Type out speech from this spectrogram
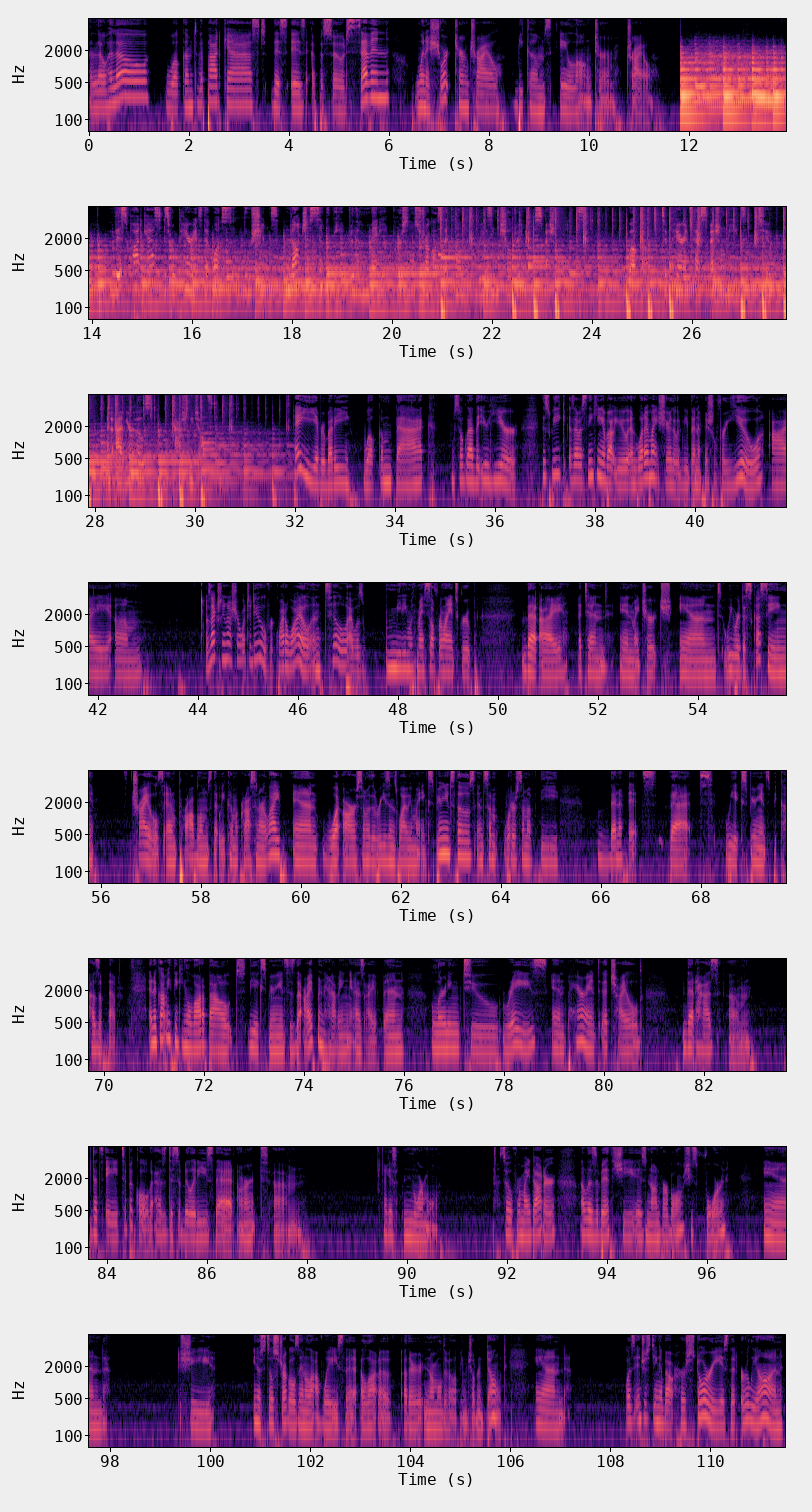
Hello, hello. Welcome to the podcast. This is episode seven when a short term trial becomes a long term trial. This podcast is for parents that want solutions, not just sympathy for the many personal struggles that come with raising children with special needs. Welcome to Parents Have Special Needs Too. And I'm your host, Ashley Johnston. Hey, everybody. Welcome back. I'm so glad that you're here. This week, as I was thinking about you and what I might share that would be beneficial for you, I um, was actually not sure what to do for quite a while until I was meeting with my self reliance group that I attend in my church. And we were discussing trials and problems that we come across in our life and what are some of the reasons why we might experience those and some what are some of the benefits that we experience because of them. And it got me thinking a lot about the experiences that I've been having as I've been learning to raise and parent a child that has um, that's atypical, that has disabilities that aren't, um, I guess, normal. So for my daughter, Elizabeth, she is nonverbal. She's four, and she you know, still struggles in a lot of ways that a lot of other normal developing children don't. And what's interesting about her story is that early on,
